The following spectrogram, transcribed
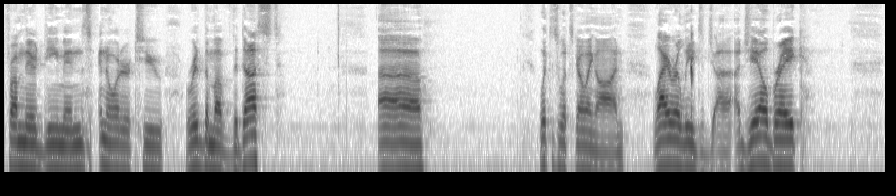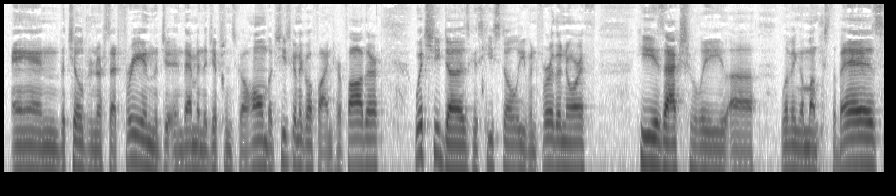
from their demons in order to rid them of the dust. Uh, what is what's going on? Lyra leads a, a jailbreak, and the children are set free, and, the, and them and the Egyptians go home. But she's going to go find her father, which she does because he's still even further north. He is actually uh, living amongst the bears.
